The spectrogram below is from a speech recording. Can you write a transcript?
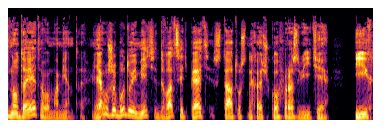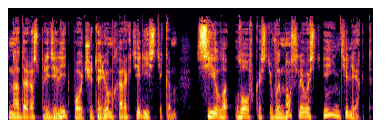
Но до этого момента я уже буду иметь 25 статусных очков развития, и их надо распределить по четырем характеристикам — сила, ловкость, выносливость и интеллект.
